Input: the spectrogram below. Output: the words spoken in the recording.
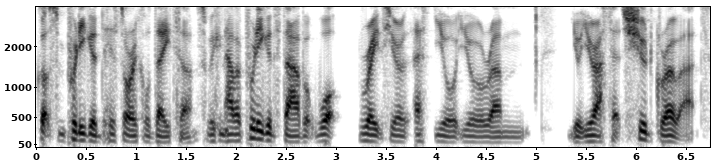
got some pretty good historical data, so we can have a pretty good stab at what rates your your your um your, your assets should grow at.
